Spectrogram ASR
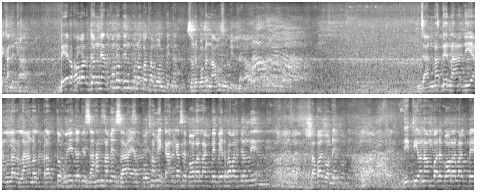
এখানে থাক। বের হওয়ার জন্য আর কোনোদিন কোনো কথা বলবি না। জোরে বলেন, নাউজুবিল্লাহ। জান্নাতে না দিয়ে আল্লাহর লানত প্রাপ্ত হয়ে যদি জাহান নামে যায়, আর প্রথমে কার কাছে বলা লাগবে বের হওয়ার জন্য? সবাই বলে। দ্বিতীয় নাম্বারে বলা লাগবে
